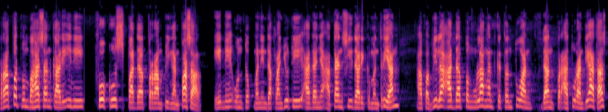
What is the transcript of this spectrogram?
Rapat pembahasan kali ini fokus pada perampingan pasal. Ini untuk menindaklanjuti adanya atensi dari kementerian apabila ada pengulangan ketentuan dan peraturan di atas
